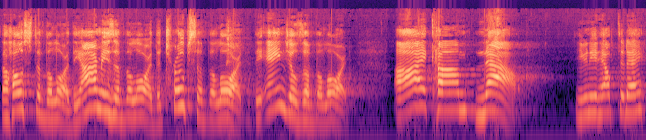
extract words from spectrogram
the host of the Lord, the armies of the Lord, the troops of the Lord, the angels of the Lord. I come now. You need help today?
